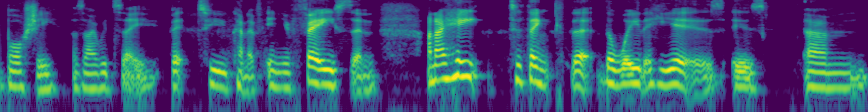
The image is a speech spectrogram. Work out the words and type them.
boshy as i would say. A bit too kind of in your face. And and i hate to think that the way that he is is um,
